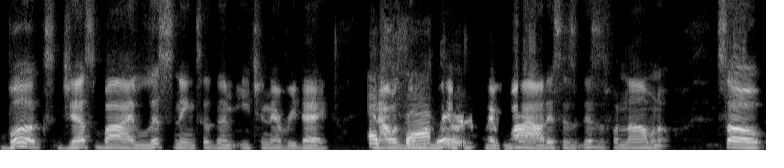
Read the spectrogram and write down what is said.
books just by listening to them each and every day. And exactly. I was away. Like, wow, this is this is phenomenal. So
